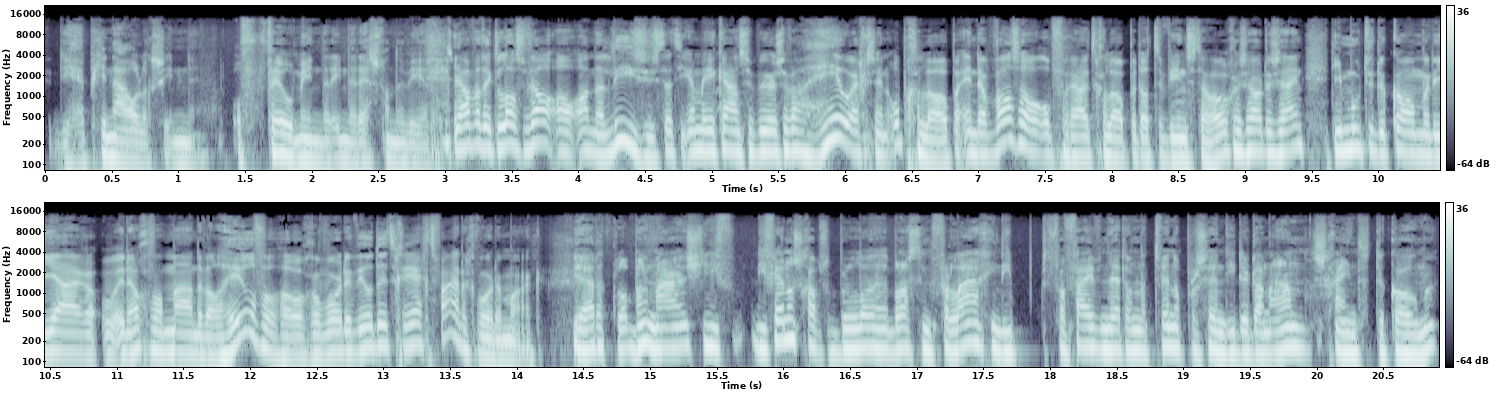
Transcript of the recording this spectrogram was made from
die heb je nauwelijks in, of veel minder in de rest van de wereld. Ja, want ik las wel al analyses dat die Amerikaanse beurzen wel heel erg zijn opgelopen. En daar was al op vooruitgelopen dat de winsten hoger zouden zijn. Die moeten de komende jaren, in elk geval maanden, wel heel veel hoger worden. Wil dit gerechtvaardigd worden, Mark? Ja, dat klopt. Maar als je die, die vennootschapsbelastingverlaging die van 35 naar 20 procent die er dan aan schijnt te komen.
